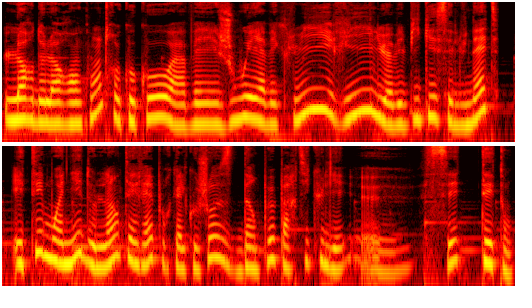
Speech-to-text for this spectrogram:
Lors de leur rencontre, Coco avait joué avec lui, ri, lui avait piqué ses lunettes et témoigné de l'intérêt pour quelque chose d'un peu particulier. Euh, ses tétons.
